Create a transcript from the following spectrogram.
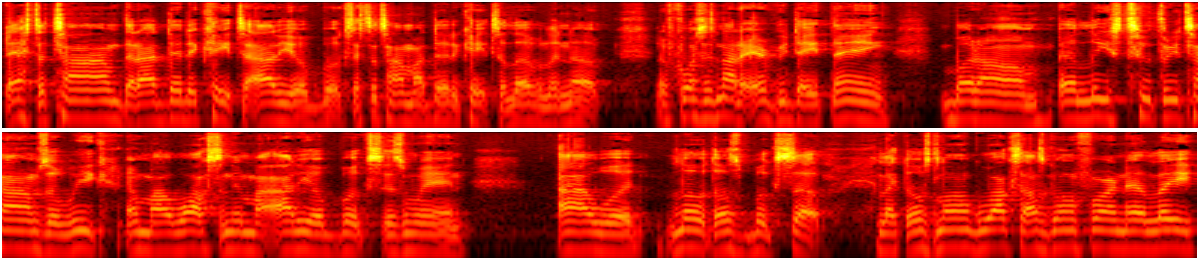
That's the time that I dedicate to audiobooks. That's the time I dedicate to leveling up. And of course, it's not an everyday thing, but um, at least two, three times a week in my walks and in my audiobooks is when I would load those books up. Like those long walks I was going for in LA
